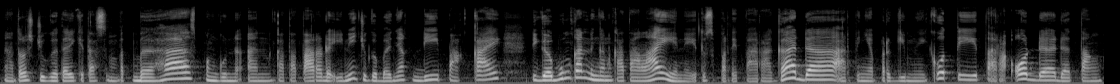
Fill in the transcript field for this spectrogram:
Nah, terus juga tadi kita sempat bahas penggunaan kata tarada ini juga banyak dipakai digabungkan dengan kata lain yaitu seperti taragada artinya pergi mengikuti, tara oda datang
